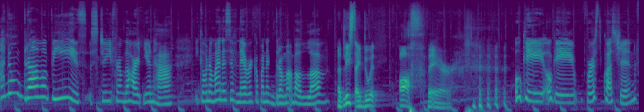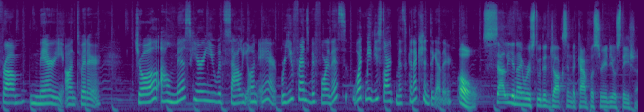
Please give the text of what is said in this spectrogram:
Anong drama piece? Straight from the heart yun, ha? Ikaw naman as if never ka pa nagdrama about love. At least I do it off the air. Okay, okay. First question from Mary on Twitter. Joel, I'll miss hearing you with Sally on air. Were you friends before this? What made you start Miss Connection together? Oh, Sally and I were student jocks in the campus radio station.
